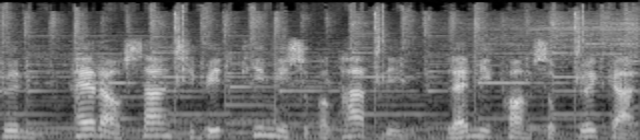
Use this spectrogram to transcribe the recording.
ขึ้น ให้เราสร้างชีวิตที่มีสุขภาพดี และมีความสุขด้วยกัน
